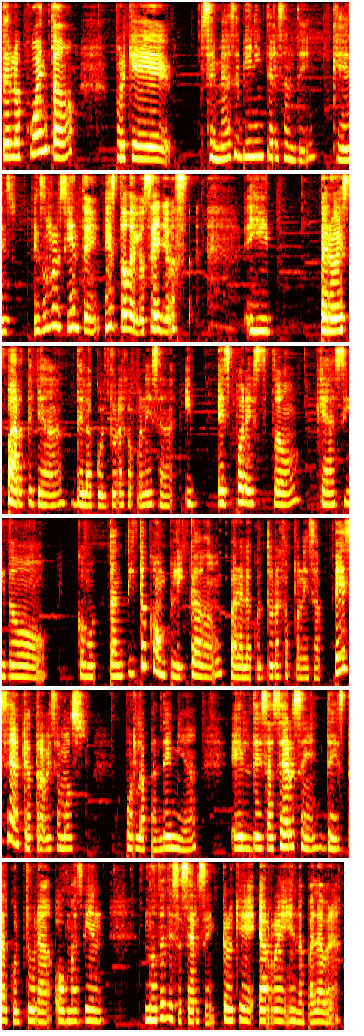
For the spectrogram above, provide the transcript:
te lo cuento porque se me hace bien interesante que es, es reciente esto de los sellos. Y pero es parte ya de la cultura japonesa y es por esto que ha sido como tantito complicado para la cultura japonesa, pese a que atravesamos por la pandemia, el deshacerse de esta cultura, o más bien, no de deshacerse, creo que erré en la palabra,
